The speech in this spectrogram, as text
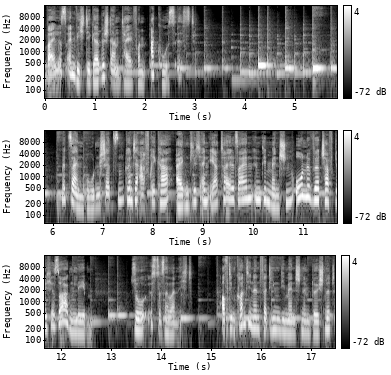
weil es ein wichtiger Bestandteil von Akkus ist. Mit seinen Bodenschätzen könnte Afrika eigentlich ein Erdteil sein, in dem Menschen ohne wirtschaftliche Sorgen leben. So ist es aber nicht. Auf dem Kontinent verdienen die Menschen im Durchschnitt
